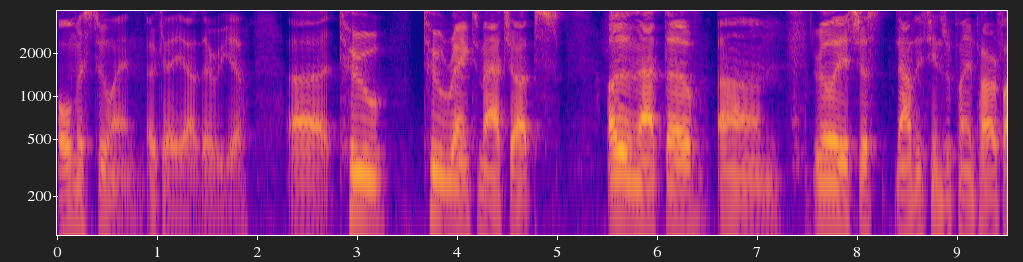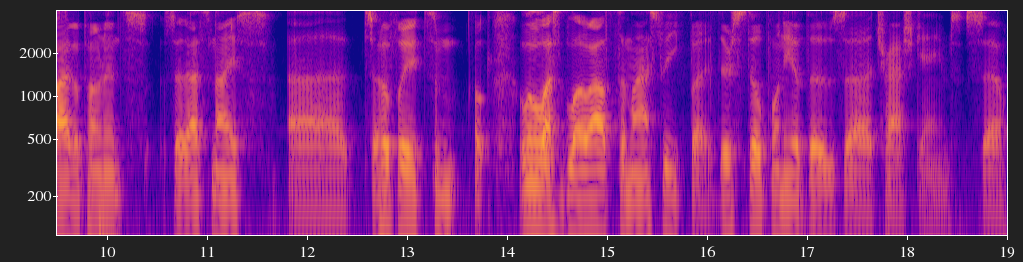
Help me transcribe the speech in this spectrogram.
Ole Miss Tulane. Okay, yeah, there we go. Uh, two two ranked matchups. Other than that, though, um, really it's just now these teams are playing Power Five opponents, so that's nice. Uh, so hopefully some a little less blowouts than last week, but there's still plenty of those uh, trash games. So,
